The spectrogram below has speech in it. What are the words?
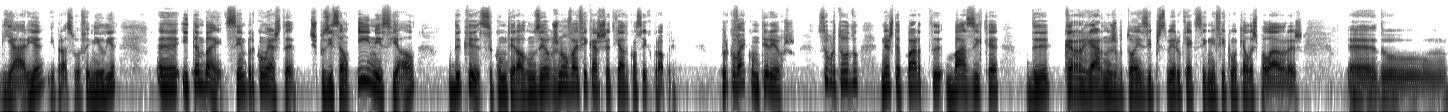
diária e para a sua família, e também sempre com esta disposição inicial de que, se cometer alguns erros, não vai ficar chateado consigo próprio. Porque vai cometer erros. Sobretudo nesta parte básica de carregar nos botões e perceber o que é que significam aquelas palavras uh, do,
